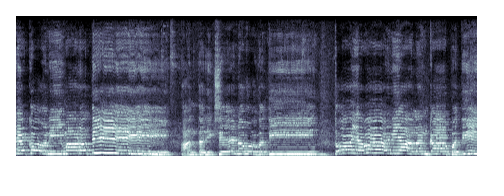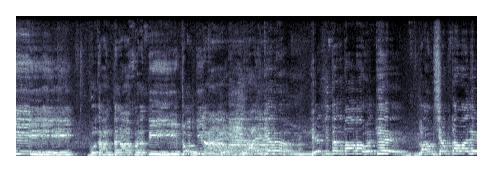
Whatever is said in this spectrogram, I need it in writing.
देखोनी मारुती. अंतरिक्षे नवगती. भुजांतरा प्रती ठोकीला काय केलं? हे तिथंच बाबा होते. लांब शेपटावाले.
